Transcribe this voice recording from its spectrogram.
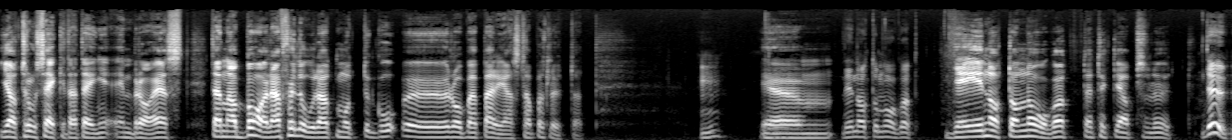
Jag tror säkert att det är en- bra häst. Den har bara förlorat mot eh, Robert Bergasta på slutet. Mm. Ehm, Det är något om något. det är något om något, det tycker jag absolut. Du,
